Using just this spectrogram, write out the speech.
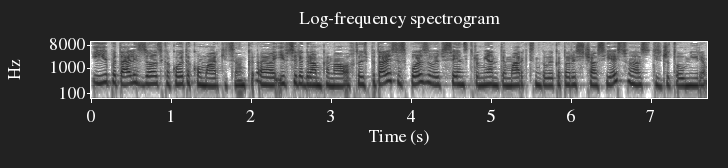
и пытались сделать какой-то ко-маркетинг, и в телеграм-каналах, то есть пытались использовать все инструменты маркетинговые, которые сейчас есть у нас в digital digital мире.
